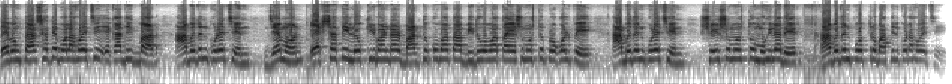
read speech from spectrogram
এবং তার সাথে বলা হয়েছে একাধিকবার আবেদন করেছেন যেমন একসাথে লক্ষ্মীর ভাণ্ডার, বার্ধক্য ভাতা, বিধবা ভাতা এ সমস্ত প্রকল্পে আবেদন করেছেন, সেই সমস্ত মহিলাদের আবেদনপত্র বাতিল করা হয়েছে।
